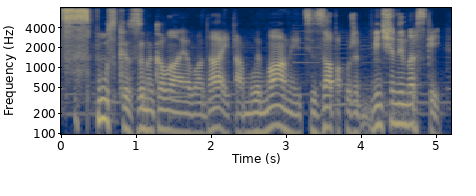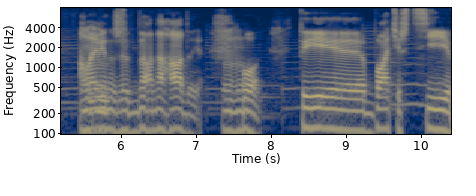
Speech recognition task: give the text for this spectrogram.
спуск з Миколаєва, да, і там лимани, і цей запах уже він ще не морський, але Мгм. він вже нагадує. Мгм. От. Ти бачиш ці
